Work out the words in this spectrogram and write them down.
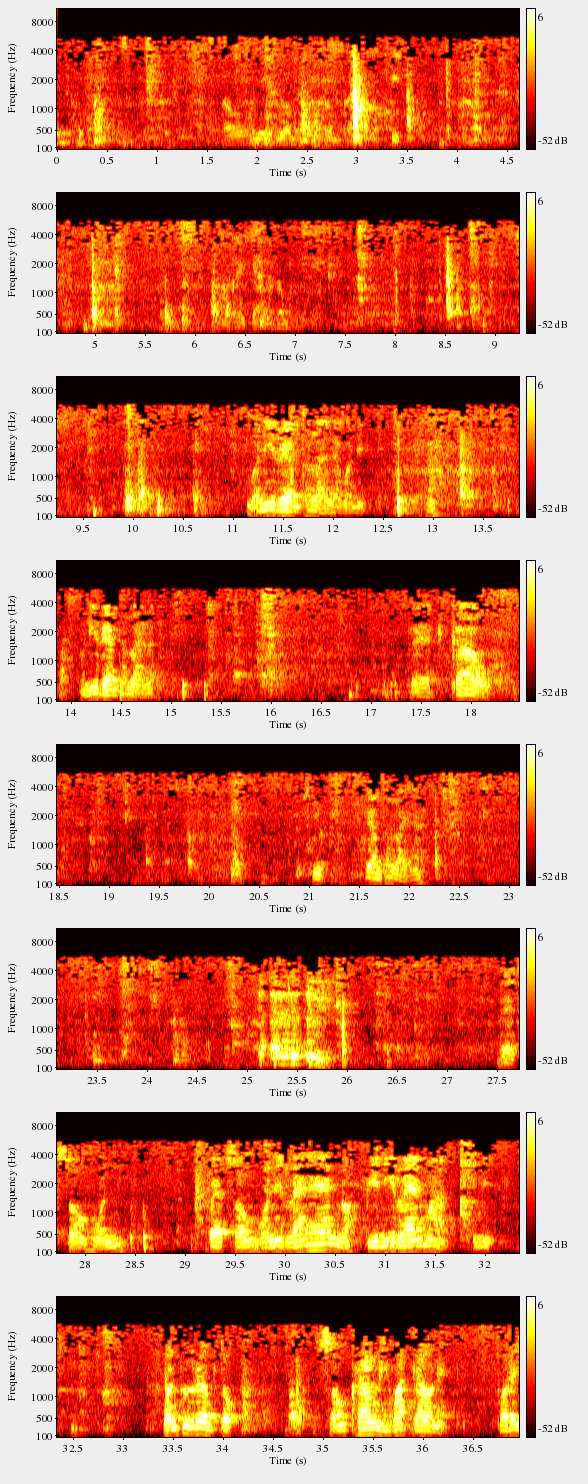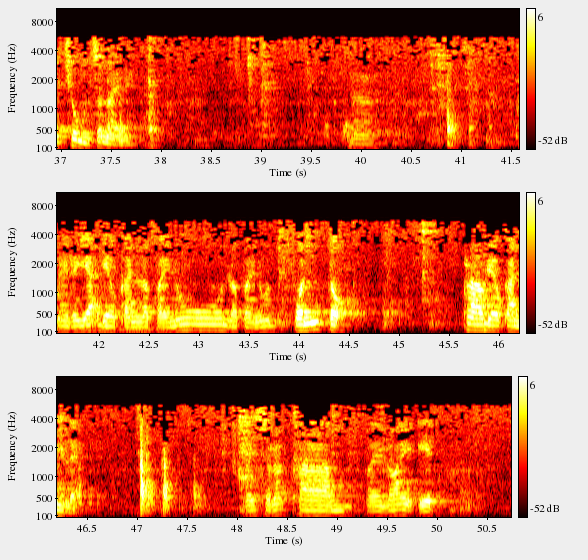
เอานี่รวมรวมกันปิดให้อาจารย์ลงวันนี้แรมเท่าไหร่แล้ววันนี้วันนี้แรมเท่าไหร่แล้วแปดเก้าสิบแรมเท่าไหร่ฮะแปดสองหน แปดสองหนนี่แรงเนาะปีนี้แรงมากทีนี้ฝนเพิ่งเริ่มตกสองครั้งในวัดเราเนี่ย พอได้ชุ่มสักหน่อยเนี่ยในระยะเดียวกันเราไปนู่นเราไปนู่นฝนตก คราวเดียวกันนี่แหละ ไปสรคามไปร้อยเอ็ด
